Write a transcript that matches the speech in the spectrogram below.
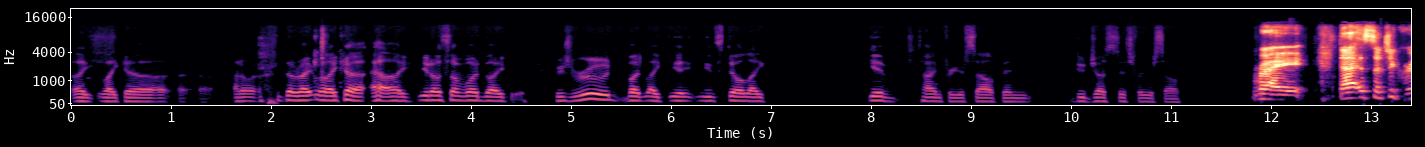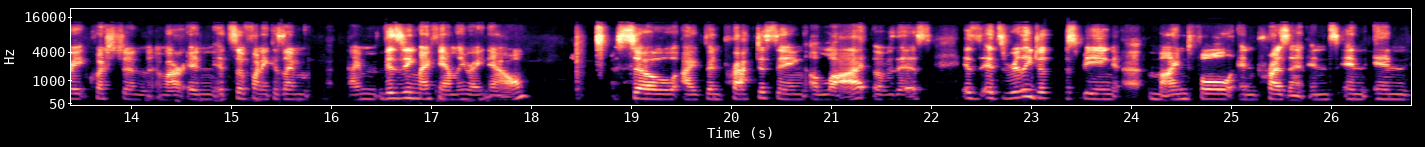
like like a, a, a I don't the right like a, a like you know someone like who's rude but like you, you still like give time for yourself and do justice for yourself Right. That is such a great question, Martin. And it's so funny because I'm I'm visiting my family right now. So I've been practicing a lot of this. Is it's really just being uh, mindful and present and in in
